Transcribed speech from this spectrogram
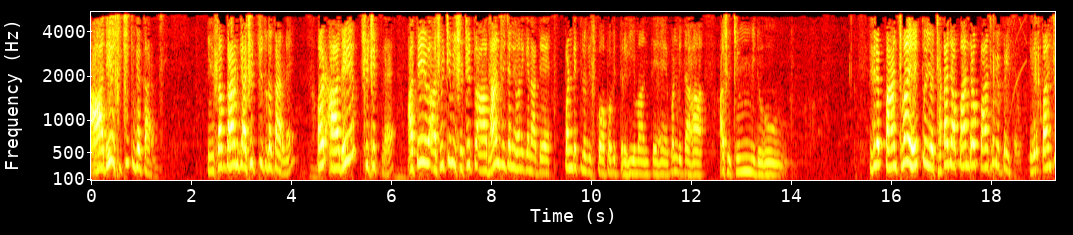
आधे शुचित्व के कारण से। इन सब कारण के अशुचित्व का कारण है। और आधे शुचित्व है। अतएव अशुचि में शुचित्व आधान से जन्य होने के नाते पंडित लोग इसको अपवित्र ही मानते हैं। पंडित अशुचिम विदु। इसलिए पांचवा हेतु जो छठा जो आप मान रहे हो पाँच का विपरीत है। इसलिए पाँच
